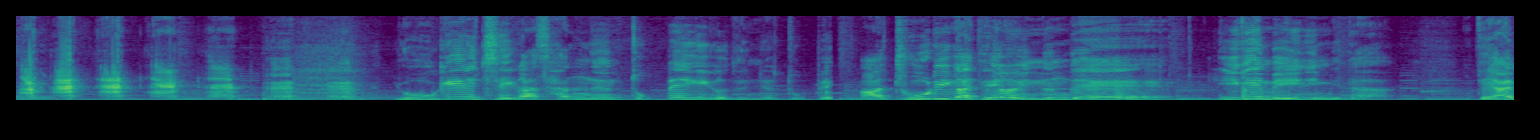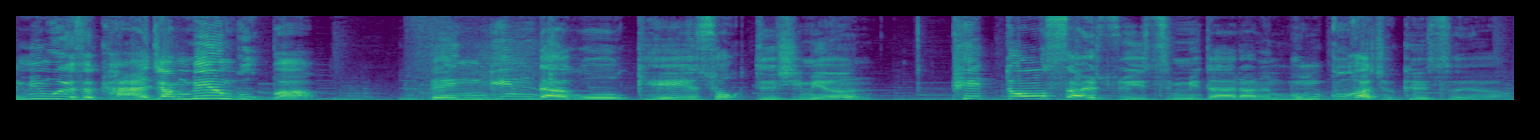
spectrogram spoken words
요게 제가 찾는 뚝배기거든요. 뚝배기. 아 조리가 되어 있는데 이게 메인입니다. 대한민국에서 가장 매운 국밥. 땡긴다고 계속 드시면 피똥 쌀 수 있습니다 라는 문구가 적혀 있어요.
